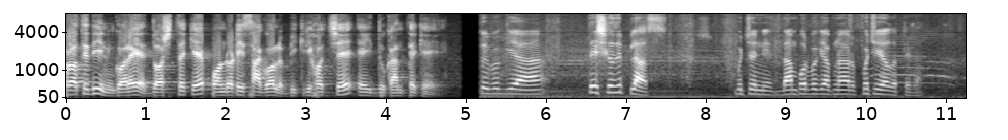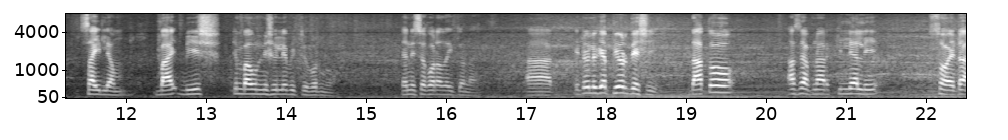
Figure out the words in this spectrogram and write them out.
প্রতিদিন গড়ে দশ থেকে পনেরোটি ছাগল বিক্রি হচ্ছে এই দোকান থেকে। তৈব গিয়া তেইশ কেজি প্লাস বুঝছেন দাম পড়বে গিয়ে আপনার পঁচিশ হাজার টাকা। চাইলাম, বাই বিশ কিংবা উনিশ হইলে বিক্রি করব। এর নিচে করা যাইতো না। আর এটা হইলে গিয়া পিওর দেশি। দাঁতও আছে আপনার কিলিয়ালি ছয়টা।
